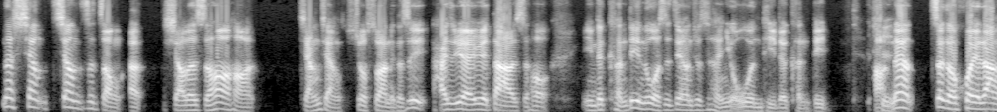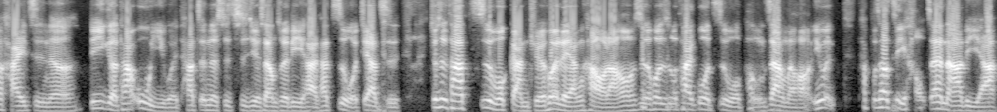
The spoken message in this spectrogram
那像像这种呃小的时候哈，讲讲就算了，可是孩子越来越大的时候，你的肯定如果是这样，就是很有问题的肯定。好，那这个会让孩子呢，第一个他误以为他真的是世界上最厉害，他自我价值 就是他自我感觉会良好，然后是或者说太过自我膨胀了哈，因为他不知道自己好在哪里啊，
